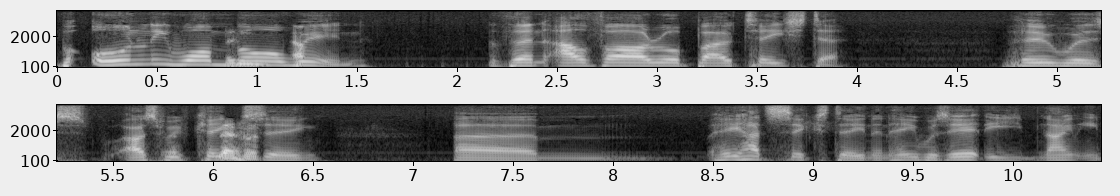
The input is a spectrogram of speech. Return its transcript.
but only one more win than Alvaro Bautista, who was, as we keep seeing, um, he had 16 and he was 80, 90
